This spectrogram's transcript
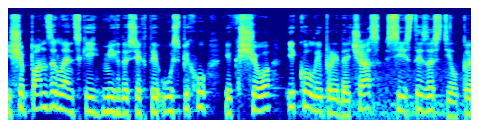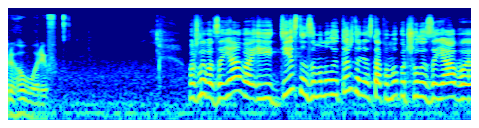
і щоб пан Зеленський міг досягти успіху, якщо і коли прийде час сісти за стіл переговорів. Важлива заява, і дійсно за минулий тиждень Остапа, ми почули заяви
